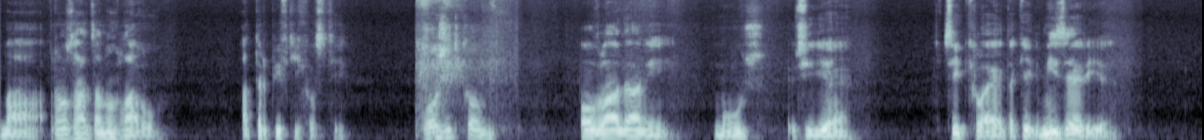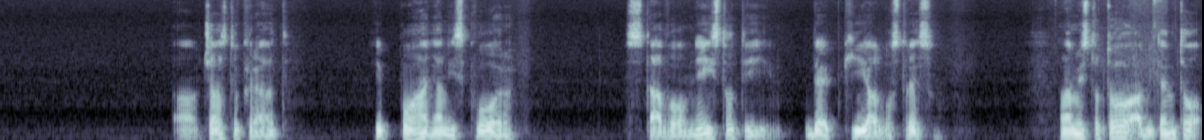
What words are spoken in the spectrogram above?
má rozhádzanú hlavu, a trpí v tichosti. Pôžitkom ovládaný muž žije v cykle takej mizérie. A častokrát je poháňaný skôr stavom neistoty, depky alebo stresu. A namiesto toho, aby tento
